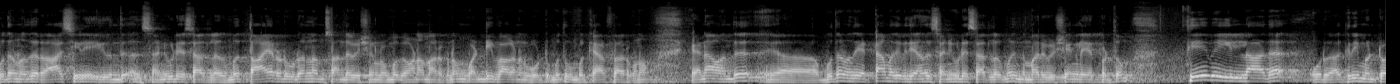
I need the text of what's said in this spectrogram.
புதன் வந்து ராசியிலே இருந்து அது சனியுடைய சாதத்தில் இருக்கும்போது தாயாரோட உடல்நலம் சார்ந்த விஷயங்கள் ரொம்ப கவனமாக இருக்கணும். வண்டி வாகனம் ஓட்டும்போது ரொம்ப கேர்ஃபுல்லாக இருக்கணும். ஏன்னா வந்து புதன் வந்து எட்டாம் அதிபதியானது சனியுடைய சாதத்தில் இருக்கும்போது இந்த மாதிரி விஷயங்களை ஏற்படுத்தும். தேவையில்லாத ஒரு அக்ரிமெண்ட்டோ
